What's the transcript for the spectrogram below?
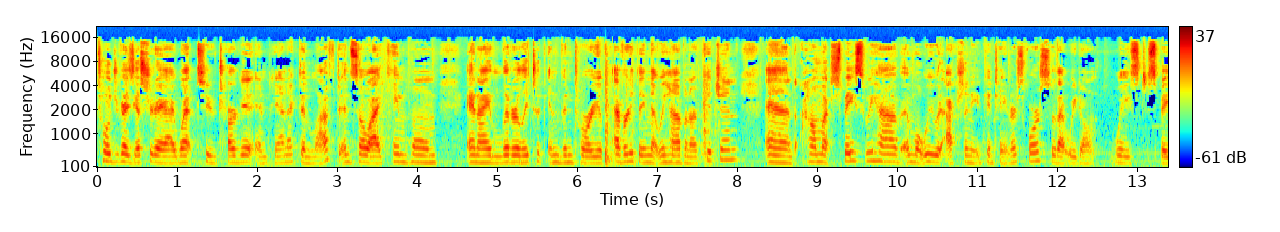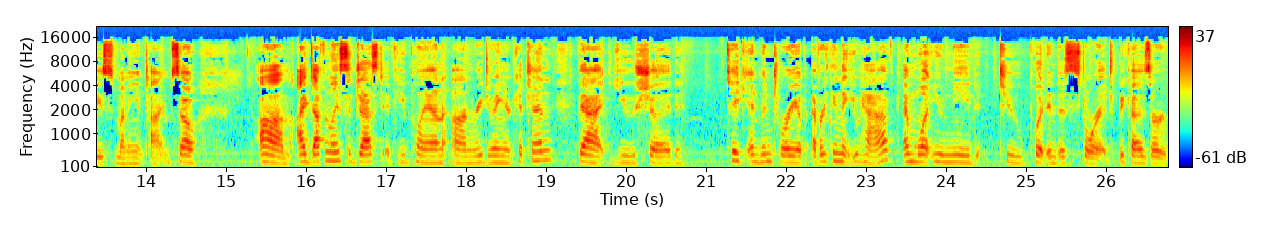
told you guys yesterday I went to Target and panicked and left. And so I came home and I literally took inventory of everything that we have in our kitchen and how much space we have and what we would actually need containers for so that we don't waste space, money, and time. So um, I definitely suggest if you plan on redoing your kitchen that you should take inventory of everything that you have and what you need to put into storage because, or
